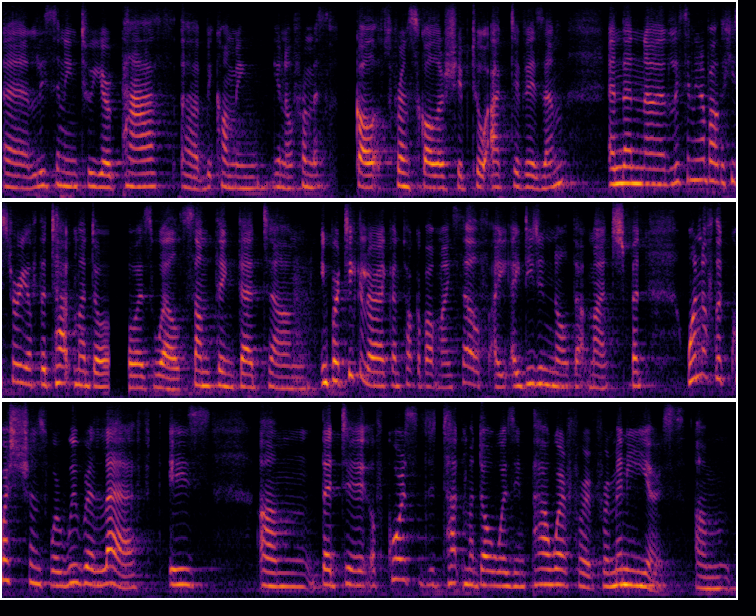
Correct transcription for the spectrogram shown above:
uh, listening to your path, uh, becoming, you know, from a from scholarship to activism, and then listening about the history of the Tatmadaw as well. Something that, um, in particular, I can talk about myself. I, I didn't know that much, but one of the questions where we were left is um, that, uh, of course, the Tatmadaw was in power for, for many years. Um,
